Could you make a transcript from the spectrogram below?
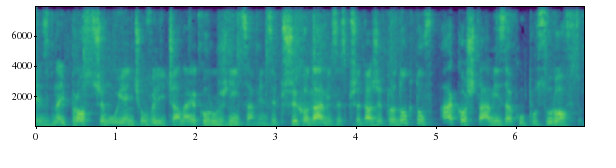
jest w najprostszym ujęciu wyliczana jako różnica między przychodami ze sprzedaży produktów a kosztami zakupu surowców.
